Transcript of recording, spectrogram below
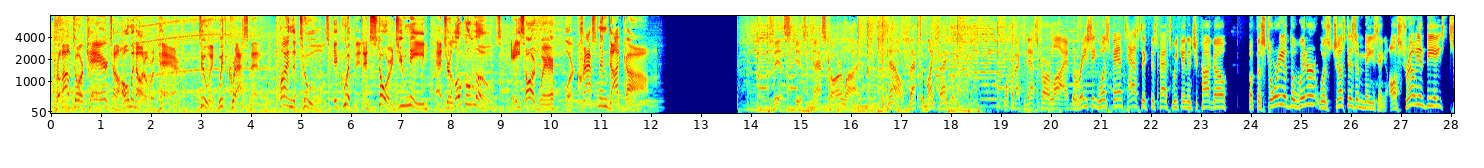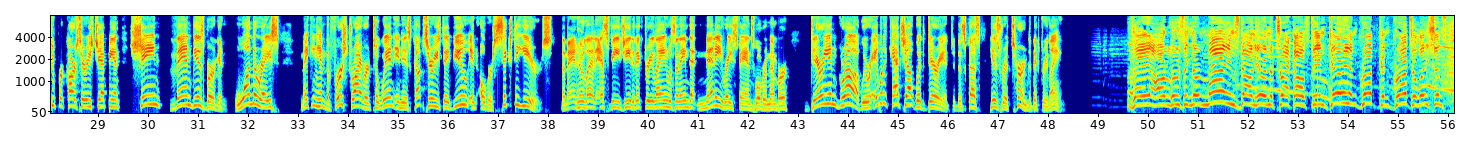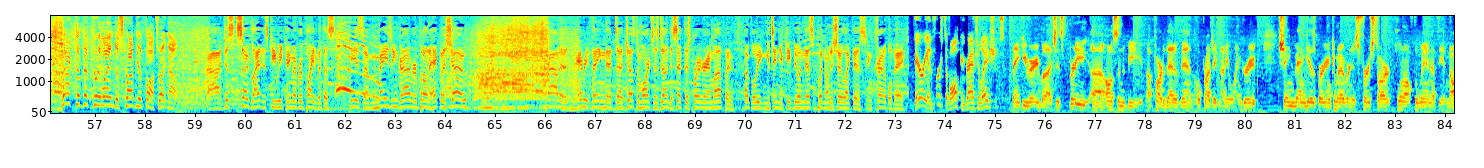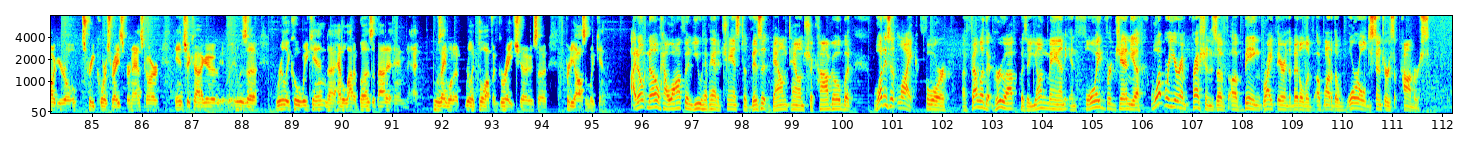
From outdoor care to home and auto repair, do it with Craftsman. Find the tools, equipment, and storage you need at your local Lowe's, Ace Hardware, or Craftsman.com. This is NASCAR Live. Now, back to Mike Bagley. Welcome back to NASCAR Live. The racing was fantastic this past weekend in Chicago, but the story of the winner was just as amazing. Australian V8 Supercar Series champion Shane Van Gisbergen won the race, making him the first driver to win in his Cup Series debut in over 60 years. The man who led SVG to victory lane was a name that many race fans will remember. Darian Grubb. We were able to catch up with Darian to discuss his return to victory lane. They are losing their minds down here in the Trackhouse team. Darian Grubb, congratulations. Back to victory lane. Describe your thoughts right now. Uh, just so glad this Kiwi came over and played with us. He is an amazing driver, put on a heck of a show. Proud of everything that uh, Justin Marks has done to set this program up, and hopefully we can continue to keep doing this and putting on a show like this. Incredible day. Darian, first of all, congratulations. Thank you very much. It's pretty uh, awesome to be a part of that event, the whole Project 91 group. Shane Van Gisbergen come over in his first start, pulling off the win at the inaugural street course race for NASCAR in Chicago. It, it was a really cool weekend. I had a lot of buzz about it and was able to really pull off a great show. So, pretty awesome weekend. I don't know how often you have had a chance to visit downtown Chicago, but what is it like for a fella that grew up as a young man in Floyd, Virginia? What were your impressions of, of being right there in the middle of, of one of the world centers of commerce?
